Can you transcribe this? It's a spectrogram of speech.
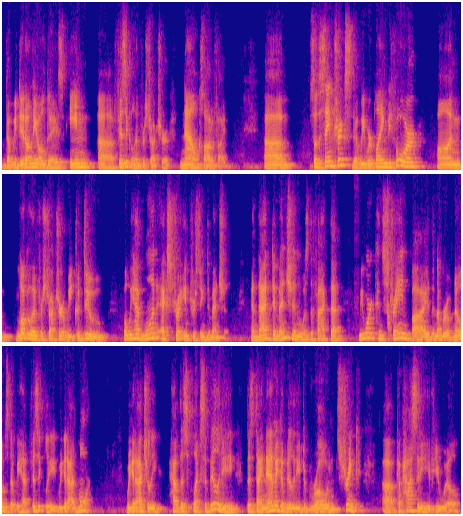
that we did on the old days in uh, physical infrastructure, now cloudified. Um, so the same tricks that we were playing before on local infrastructure, we could do, but we had one extra interesting dimension. And that dimension was the fact that we weren't constrained by the number of nodes that we had physically. We could add more. We could actually have this flexibility, this dynamic ability to grow and shrink uh, capacity, if you will.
